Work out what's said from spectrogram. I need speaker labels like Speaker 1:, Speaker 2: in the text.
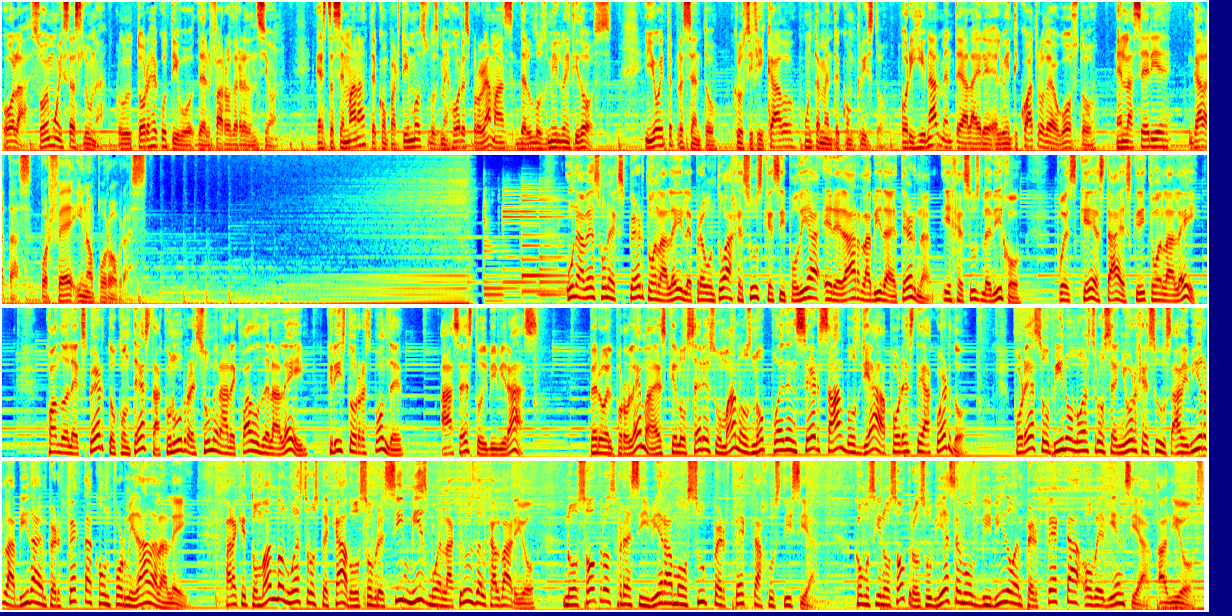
Speaker 1: Hola, soy Moisés Luna, productor ejecutivo del Faro de Redención. Esta semana te compartimos los mejores programas del 2022 y hoy te presento Crucificado juntamente con Cristo, originalmente al aire el 24 de agosto en la serie Gálatas, por fe y no por obras.
Speaker 2: Una vez un experto en la ley le preguntó a Jesús que si podía heredar la vida eterna, y Jesús le dijo, pues ¿qué está escrito en la ley? Cuando el experto contesta con un resumen adecuado de la ley, Cristo responde, haz esto y vivirás. Pero el problema es que los seres humanos no pueden ser salvos ya por este acuerdo. Por eso vino nuestro Señor Jesús a vivir la vida en perfecta conformidad a la ley, para que tomando nuestros pecados sobre sí mismo en la cruz del Calvario, nosotros recibiéramos su perfecta justicia como si nosotros hubiésemos vivido en perfecta obediencia a Dios.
